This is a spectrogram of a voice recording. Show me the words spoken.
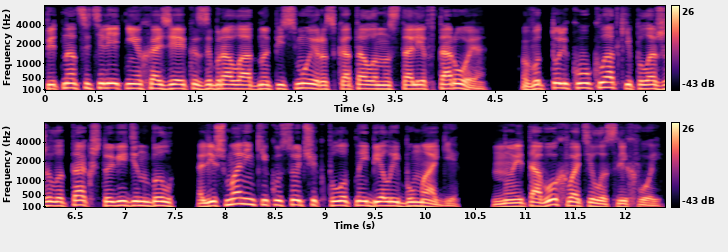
пятнадцатилетняя хозяйка забрала одно письмо и раскатала на столе второе. Вот только укладки положила так, что виден был лишь маленький кусочек плотной белой бумаги. Но и того хватило с лихвой.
